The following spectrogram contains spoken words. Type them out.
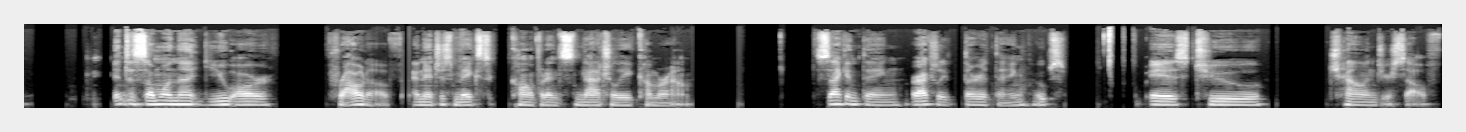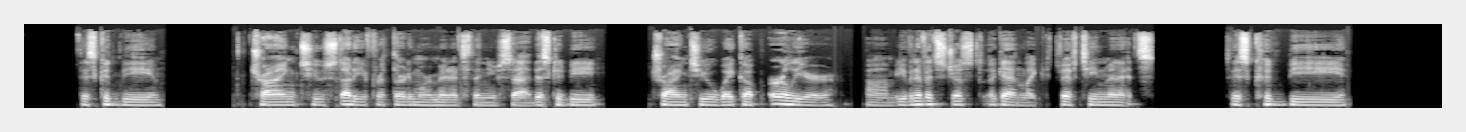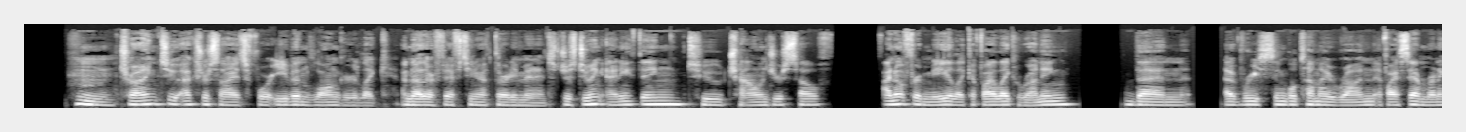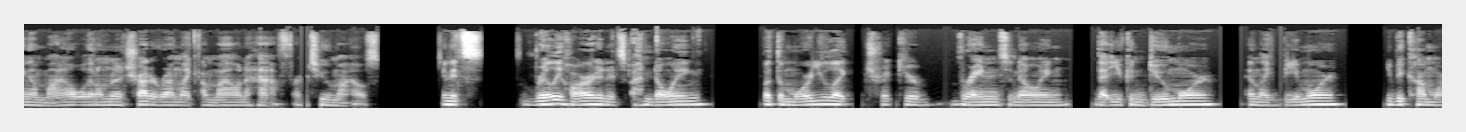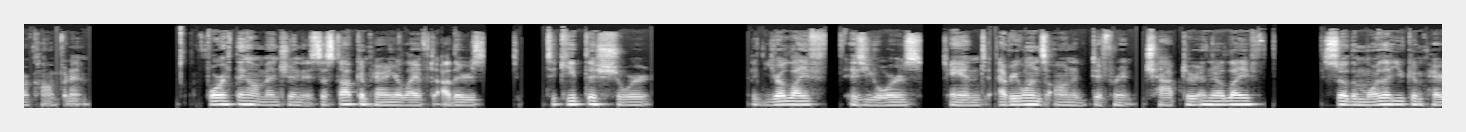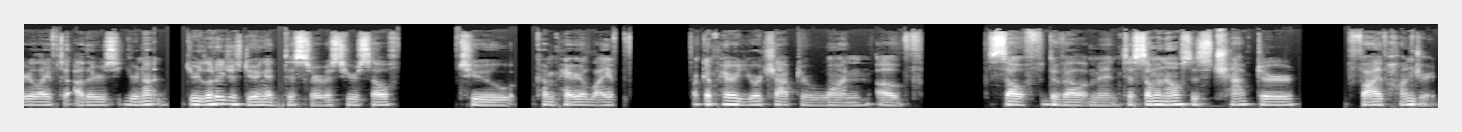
into someone that you are proud of. And it just makes confidence naturally come around. Second thing, or actually, third thing, oops, is to challenge yourself. This could be trying to study for 30 more minutes than you said. This could be trying to wake up earlier, um, even if it's just, again, like 15 minutes. This could be, hmm, trying to exercise for even longer, like another 15 or 30 minutes. Just doing anything to challenge yourself. I know for me, like if I like running, then every single time I run, if I say I'm running a mile, well, then I'm going to try to run like a mile and a half or two miles and it's really hard and it's annoying but the more you like trick your brain into knowing that you can do more and like be more you become more confident. Fourth thing i'll mention is to stop comparing your life to others to keep this short. Like your life is yours and everyone's on a different chapter in their life. So the more that you compare your life to others you're not you're literally just doing a disservice to yourself to compare your life or compare your chapter one of self development to someone else's chapter 500.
